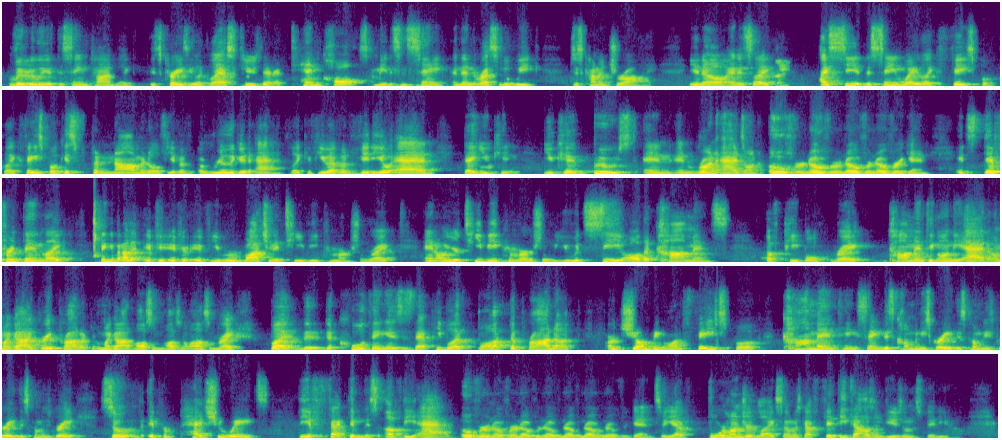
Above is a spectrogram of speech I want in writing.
literally at the same time. Like it's crazy. Like last Tuesday, I had 10 calls. I mean, it's insane. And then the rest of the week just kind of dry, you know? And it's like, right. I see it the same way, like Facebook. Like Facebook is phenomenal if you have a, a, really good ad. Like if you have a video ad that you mm-hmm. can you can boost and and run ads on over and over and over and over again. It's different than like think about it if you, if, if you were watching a TV commercial, right? And on your TV commercial, you would see all the comments of people, right? Commenting on the ad. Oh my God, great product. Oh my God, awesome, awesome, awesome, right? But the, the cool thing is, is that people have bought the product are jumping on Facebook, commenting, saying this company's great, this company's great, this company's great. So it perpetuates the effectiveness of the ad over and over and over and over and over and over and over again. So you have 400 likes. I almost got 50,000 views on this video.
